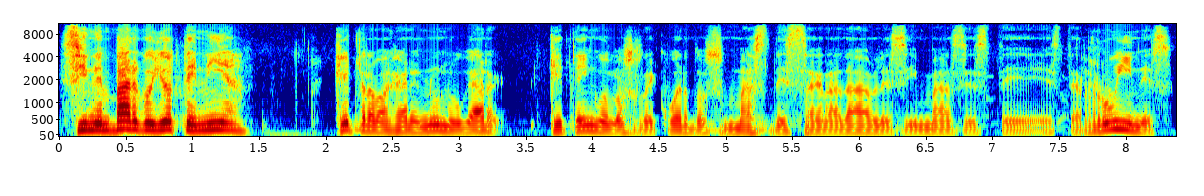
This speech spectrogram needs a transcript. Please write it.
Sin embargo, yo tenía que trabajar en un lugar que tengo los recuerdos más desagradables y más este, este, ruines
